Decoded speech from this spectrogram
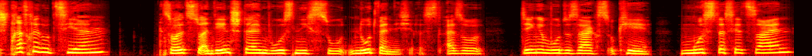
Stress reduzieren sollst du an den Stellen, wo es nicht so notwendig ist. Also Dinge, wo du sagst, okay, muss das jetzt sein?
